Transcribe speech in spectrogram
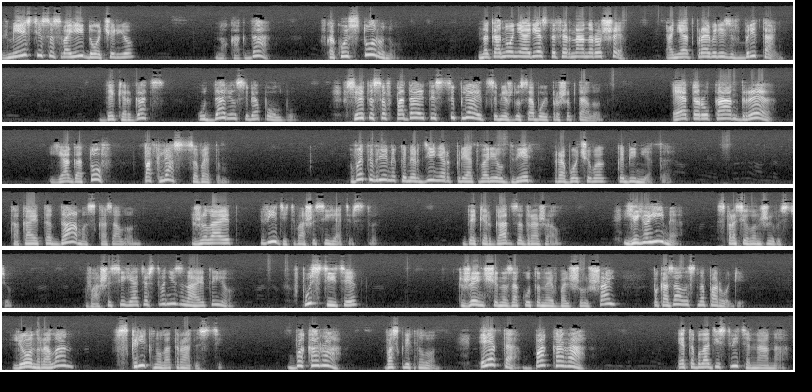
вместе со своей дочерью. Но когда? В какую сторону? Накануне ареста Фернана Роше они отправились в Британь. Деккергац ударил себя по лбу. «Все это совпадает и сцепляется между собой», — прошептал он. «Это рука Андреа. Я готов поклясться в этом». В это время камердинер приотворил дверь рабочего кабинета. «Какая-то дама, — сказал он, — желает видеть ваше сиятельство». Деккергат задрожал. «Ее имя?» — спросил он живостью. «Ваше сиятельство не знает ее». «Впустите!» Женщина, закутанная в большую шаль, показалась на пороге. Леон Ролан вскрикнул от радости. «Бакара!» — воскликнул он. «Это Бакара!» Это была действительно она,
